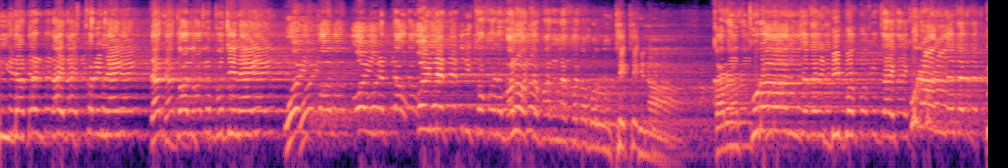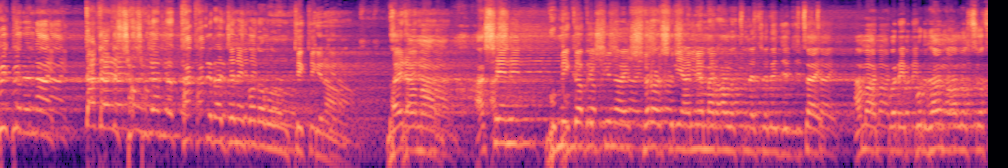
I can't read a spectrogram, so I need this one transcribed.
ইন্ডাটের ডাইরেক্ট করে নেয়, তার দলকে বুঝে নেয়, ওই দল, ওই কখনো ভালো না কথা বলুন ঠিক কারণ বিপক্ষে কোরআন নাই, তাদের সঙ্গে থাকতে রাজ্যে কথা বলুন ঠিক কিনা? ভাইরা আমার, আসেন, ভূমিকা বেশি নয়, সরাসরি আমি আমার আলোচনা চলে যেতে চাই। আমার পরে প্রধান আলোচক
